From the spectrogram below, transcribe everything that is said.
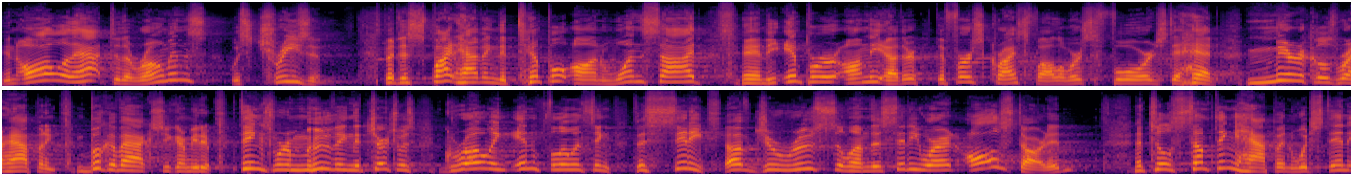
And all of that to the Romans was treason. But despite having the temple on one side and the emperor on the other, the first Christ followers forged ahead. Miracles were happening. Book of Acts, you can read it. Things were moving. The church was growing, influencing the city of Jerusalem, the city where it all started, until something happened which then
